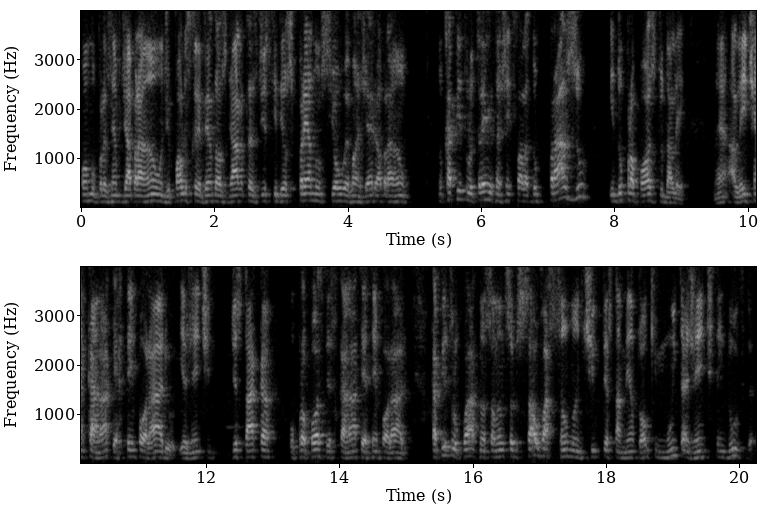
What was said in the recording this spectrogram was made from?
como, por exemplo, de Abraão, onde Paulo escrevendo aos Gálatas diz que Deus pré-anunciou o evangelho a Abraão. No capítulo 3, a gente fala do prazo e do propósito da lei. Né? A lei tinha caráter temporário e a gente destaca o propósito desse caráter é temporário. Capítulo 4, nós falamos sobre salvação no Antigo Testamento, algo que muita gente tem dúvida.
